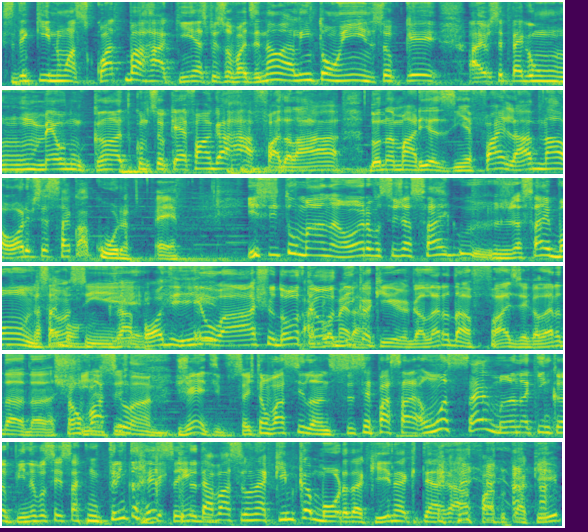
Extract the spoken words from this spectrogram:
Você tem que ir numas quatro barraquinhas, as pessoas vão dizer, não, é Linton Inn, não sei o quê. Aí você pega um, um mel num canto, quando o quê, faz uma garrafada lá, Dona Mariazinha, faz lá na hora e você sai com a cura. É. E se tomar na hora, você já sai, já sai bom. Já então, sai bom. assim. Já é, pode ir Eu acho, dou até uma aglomerar. dica aqui. A galera da Pfizer, a galera da, da China. vocês- vacilando. gente, vocês estão vacilando. Se você passar uma semana aqui em Campinas, vocês saem com 30 receitas. Quem tá vacilando é a Química Moura daqui, né? Que tem a, fábrica aqui.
